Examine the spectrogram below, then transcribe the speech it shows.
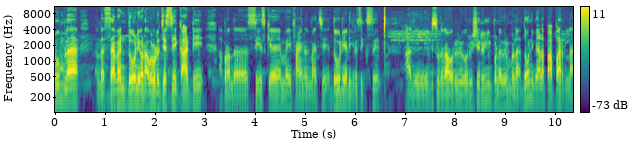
ரூமில் அந்த செவன் தோனியோட அவரோட ஜெர்சியை காட்டி அப்புறம் அந்த CSK MI final match Dhoni அடிக்கிற சிக்ஸு அது எப்படி சொல்கிறது நான் ஒரு ஒரு விஷயம் ரிலீவ் பண்ண விரும்பலை. தோனி மேலே பார்ப்பார்ல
